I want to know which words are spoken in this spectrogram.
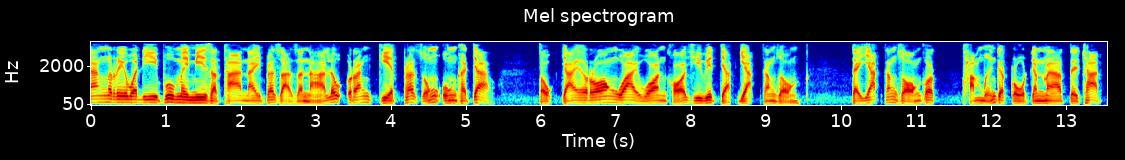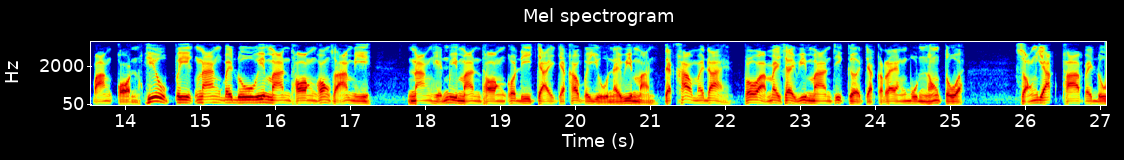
นางเรวดีผู้ไม่มีศรัทธาในพระศาสนาแล้วรังเกียจพระสงฆ์องค์ขเจ้า ตกใจร้องไหว้วอนขอชีวิตจากยักษ์ทั้งสอง แต่ยักษ์ทั้งสองก็ทำเหมือนกับโกรธกันมาแต่ชาติปางก่อน หิ้วปีกนางไปดูวิมานทองของสามี นางเห็นวิมานทองก็ดีใจจะเข้าไปอยู่ในวิมาน แต่เข้าไม่ได้ เพราะว่าไม่ใช่วิมานที่เกิดจากแรงบุญของตัว สองยักษ์พาไปดู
